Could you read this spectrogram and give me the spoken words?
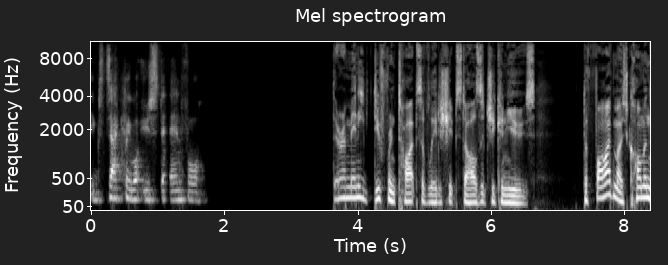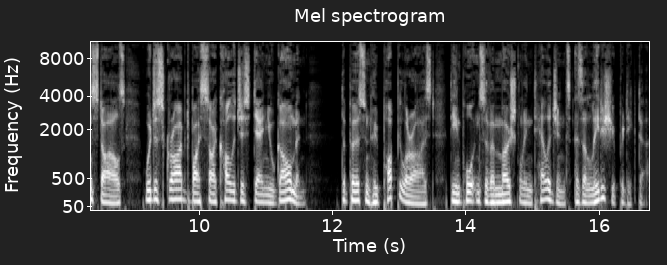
exactly what you stand for. There are many different types of leadership styles that you can use. The five most common styles were described by psychologist Daniel Goleman, the person who popularised the importance of emotional intelligence as a leadership predictor.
